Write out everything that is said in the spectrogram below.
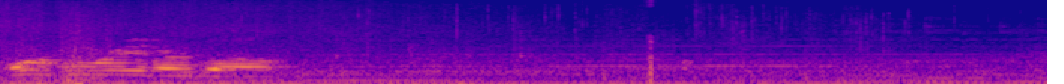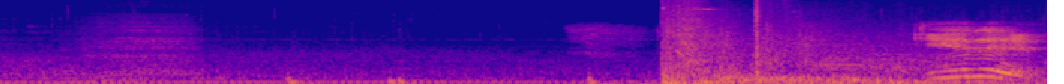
portable radar down. Get it!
